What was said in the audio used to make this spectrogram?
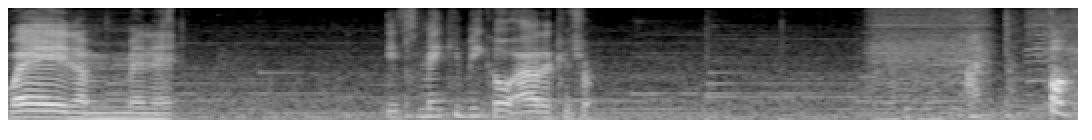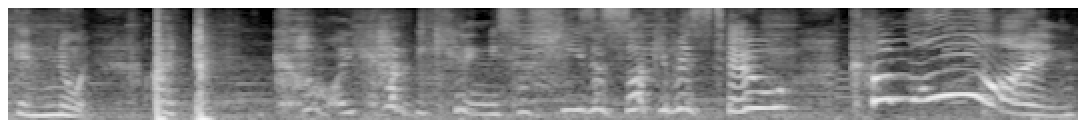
Wait a minute. It's making me go out of control. I fucking knew it. I Come on, you gotta be kidding me. So she's a succubus too? Come on!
